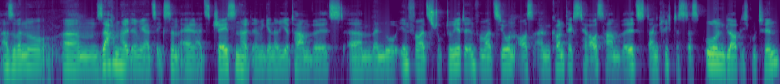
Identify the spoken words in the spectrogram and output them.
Also wenn du ähm, Sachen halt irgendwie als XML, als JSON halt irgendwie generiert haben willst, ähm, wenn du Informat strukturierte Informationen aus einem Kontext heraus haben willst, dann kriegt es das unglaublich gut hin.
